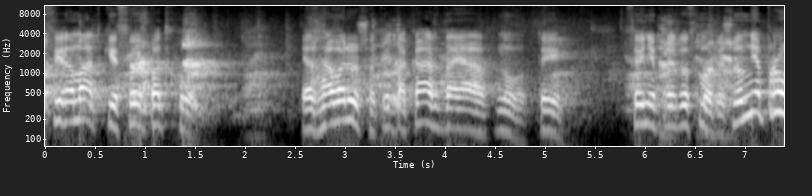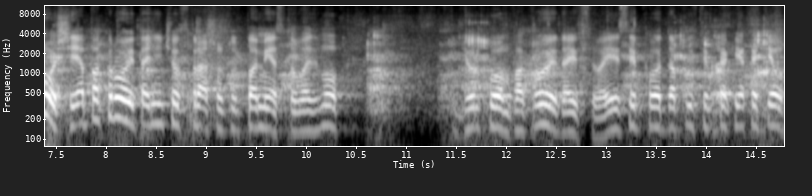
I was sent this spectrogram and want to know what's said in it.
свиноматке свой подход. Я же говорю, что тут каждая, ну, ты все не предусмотришь. Но мне проще, я покрою, то ничего страшного, тут по месту возьму дюрком покрою, да и все. Если бы, допустим, как я хотел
